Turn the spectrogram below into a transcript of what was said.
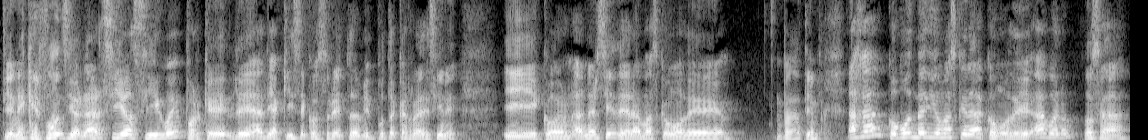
tiene que funcionar sí o sí, güey, porque de, de aquí se construye toda mi puta carrera de cine. Y con Anerseed era más como de... Un pasatiempo. Ajá, como un medio más que nada, como de, ah, bueno, o sea,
